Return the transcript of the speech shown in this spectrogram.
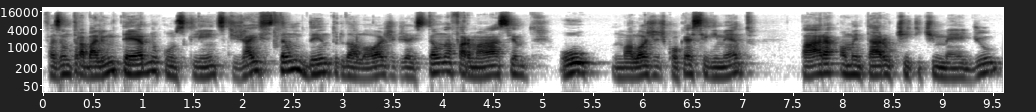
Fazer um trabalho interno com os clientes que já estão dentro da loja, que já estão na farmácia ou numa loja de qualquer segmento, para aumentar o ticket médio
